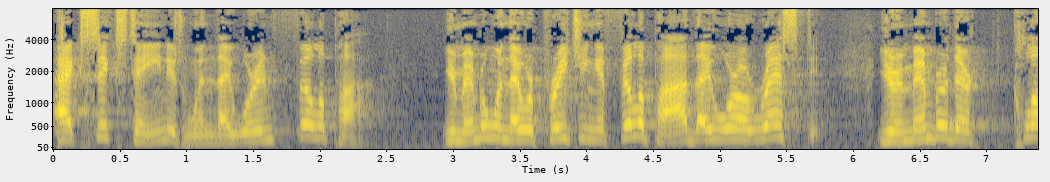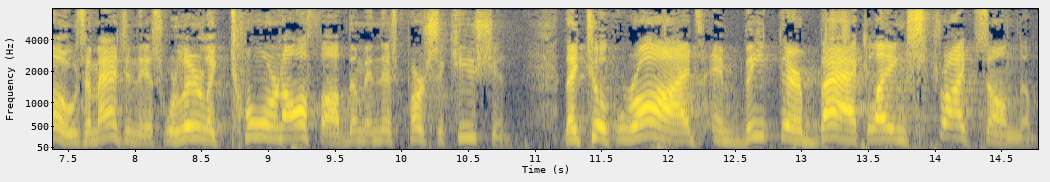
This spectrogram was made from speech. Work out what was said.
Acts 16 is when they were in Philippi. You remember when they were preaching at Philippi, they were arrested. You remember their clothes, imagine this, were literally torn off of them in this persecution. They took rods and beat their back, laying stripes on them.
